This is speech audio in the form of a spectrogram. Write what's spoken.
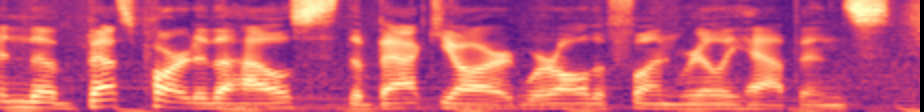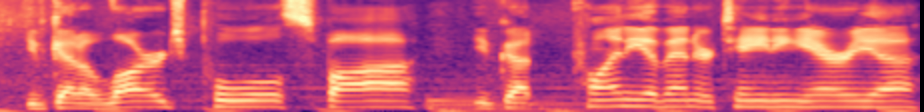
In the best part of the house, the backyard, where all the fun really happens. You've got a large pool, spa, you've got plenty of entertaining area,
